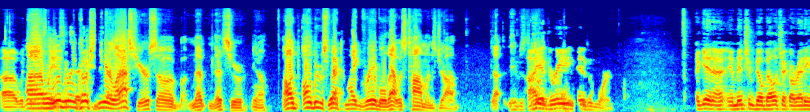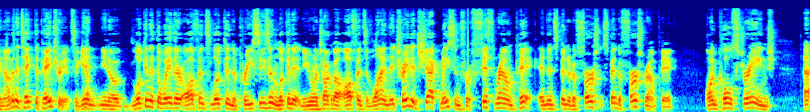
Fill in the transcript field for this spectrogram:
Uh, uh, well, he was the winning coach of the year last year, so that, that's your, you know, all, all due respect yeah. to Mike Vrabel, that was Tomlin's job. Uh, I agree. Award. Again, I mentioned Bill Belichick already, and I'm going to take the Patriots. Again, yep. you know, looking at the way their offense looked in the preseason, looking at and you want to talk about offensive line, they traded Shaq Mason for a fifth round pick, and then spent a first spend a first round pick on Cole Strange. Uh,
